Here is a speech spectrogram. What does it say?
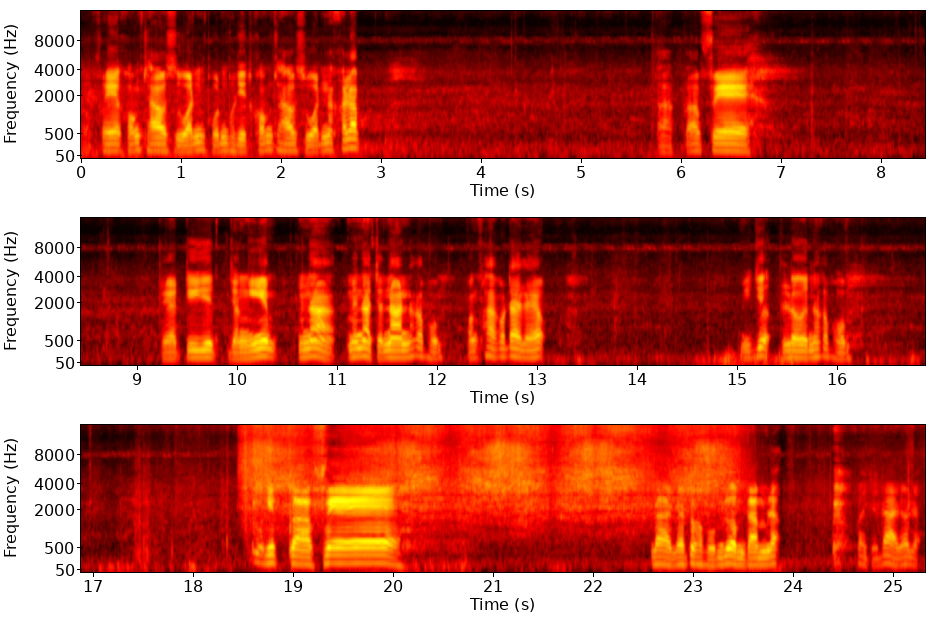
กาแฟของชาวสวนผลผลิตของชาวสวนนะครับกาแฟ แต่ดีอย่างนี้ไม่น่าไม่น่าจะนานนะครับผมบางผ้าก็ได้แล้ว มีเยอะเลยนะครับผมเมล็ดกาแฟ ได้แล้วนะครับผมเริ่มดำแล้วใกล้จะได้แล้วแหละ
